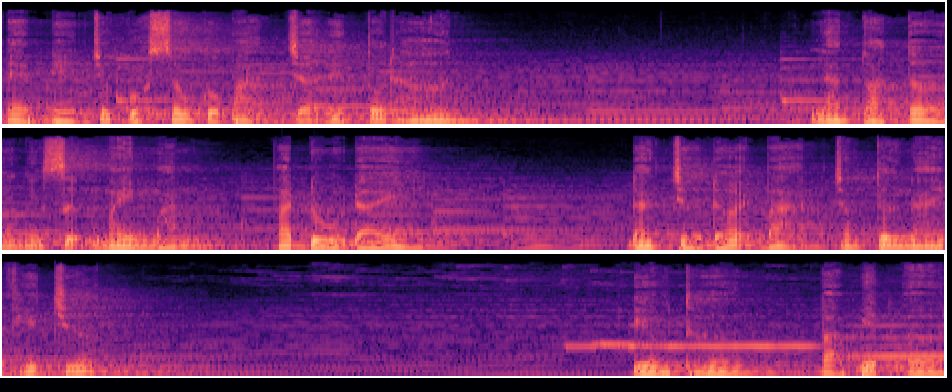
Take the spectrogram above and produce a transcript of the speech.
đem đến cho cuộc sống của bạn trở nên tốt hơn, lan tỏa tới những sự may mắn và đủ đầy đang chờ đợi bạn trong tương lai phía trước. Yêu thương và biết ơn.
